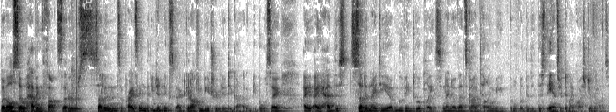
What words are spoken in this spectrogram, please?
But also having thoughts that are sudden and surprising that you didn't mm-hmm. expect can often be attributed to God. And people will say, I, I had this sudden idea of moving to a place, and I know that's God telling me what this answer to my question was.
